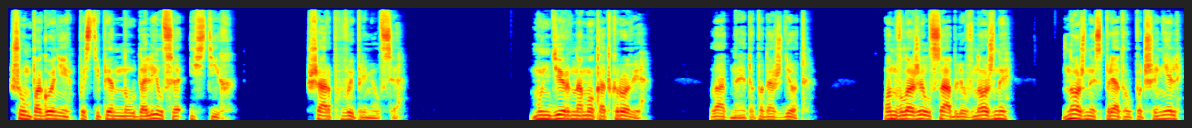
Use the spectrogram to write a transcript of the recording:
Шум погони постепенно удалился и стих. Шарп выпрямился. Мундир намок от крови. Ладно, это подождет. Он вложил саблю в ножны, ножны спрятал под шинель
